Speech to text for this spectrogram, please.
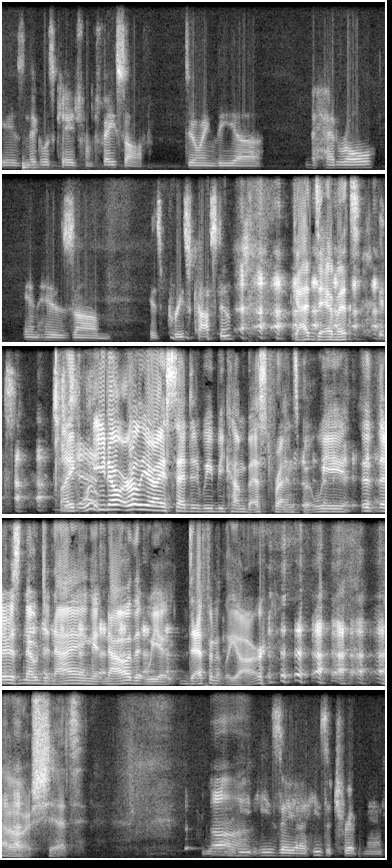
is Nicolas Cage from Face Off doing the, uh, the head roll in his um, his priest costume. God damn it. It's, it's Like just you know, earlier I said did we become best friends, but we there's no denying it now that we uh, definitely are. Oh shit! Yeah, he, he's a uh, he's a trip, man.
